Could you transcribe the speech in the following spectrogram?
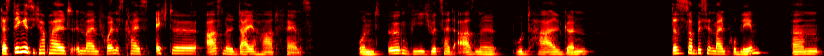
das Ding ist, ich habe halt in meinem Freundeskreis echte Arsenal Die Hard Fans. Und irgendwie, ich würde es halt Arsenal brutal gönnen. Das ist so ein bisschen mein Problem. Ähm,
